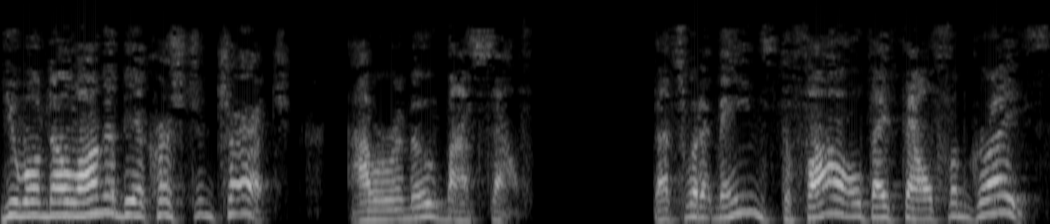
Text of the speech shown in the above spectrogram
You will no longer be a Christian church. I will remove myself. That's what it means to fall. They fell from grace.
